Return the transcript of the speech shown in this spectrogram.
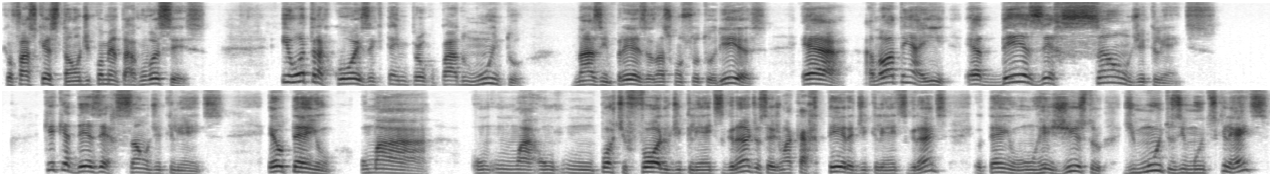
que eu faço questão de comentar com vocês. E outra coisa que tem me preocupado muito nas empresas, nas consultorias, é, anotem aí, é a deserção de clientes. O que é deserção de clientes? Eu tenho uma, uma, um, um, portfólio de clientes grande, ou seja, uma carteira de clientes grandes, eu tenho um registro de muitos e muitos clientes,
